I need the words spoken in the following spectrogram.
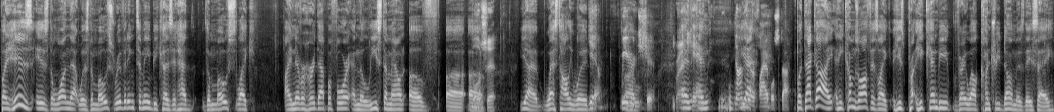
But his is the one that was the most riveting to me because it had the most like I never heard that before, and the least amount of uh, uh Bullshit. Yeah, West Hollywood. Yeah, weird uh, shit. And and non-verifiable stuff. But that guy, and he comes off as like he's pro- he can be very well country dumb, as they say,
